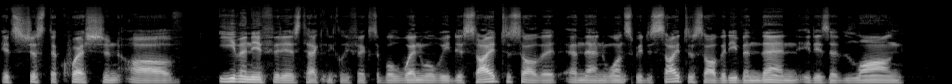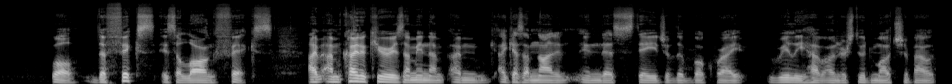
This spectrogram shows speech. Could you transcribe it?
It's just a question of even if it is technically fixable, when will we decide to solve it? And then once we decide to solve it, even then, it is a long, well, the fix is a long fix. I'm, I'm kind of curious. I mean, I'm, I'm, I guess I'm not in, in this stage of the book where I really have understood much about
